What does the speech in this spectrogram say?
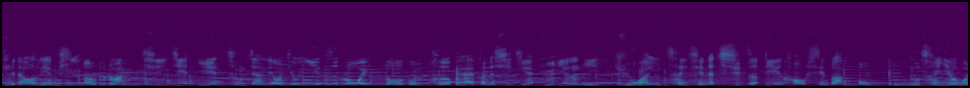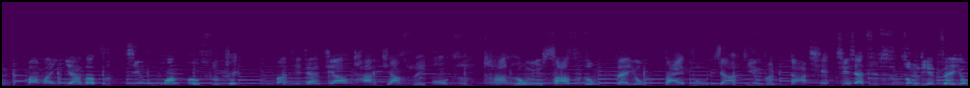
切掉连皮而不断。起煎，盐、葱姜料酒腌制入味。刀工和拍粉的细节决定了你菊花鱼成型的气质。垫好形状，五成油温，慢慢养到至金黄而酥脆。番茄酱加糖加水熬至糖溶于沙丝中，再用白醋加淀粉打芡。接下去是重点，再用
